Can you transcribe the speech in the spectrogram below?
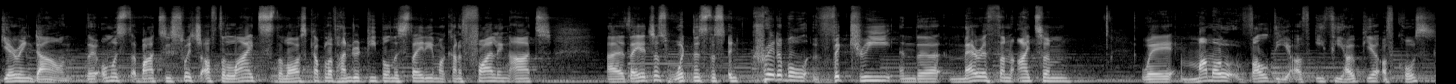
gearing down. They're almost about to switch off the lights. The last couple of hundred people in the stadium are kind of filing out. Uh, they had just witnessed this incredible victory in the marathon item where Mamo Wolde of Ethiopia, of course,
